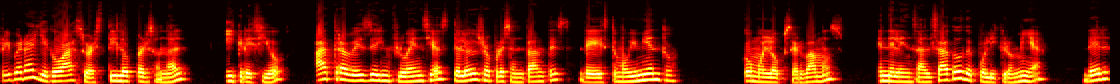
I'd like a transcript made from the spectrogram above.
Rivera llegó a su estilo personal y creció a través de influencias de los representantes de este movimiento, como lo observamos en el ensalzado de policromía del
